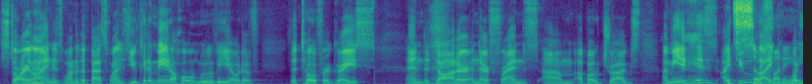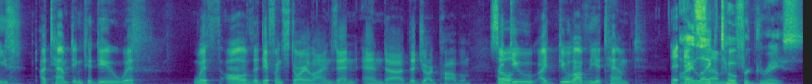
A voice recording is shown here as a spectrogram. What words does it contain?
storyline is one of the best ones. You could have made a whole movie out of the Topher Grace and the daughter and their friends um, about drugs. I mean, it is. I It's do so like funny. what he's attempting to do with with all of the different storylines and and uh, the drug problem. So- I do I do love the attempt. It- I like um, Topher Grace.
